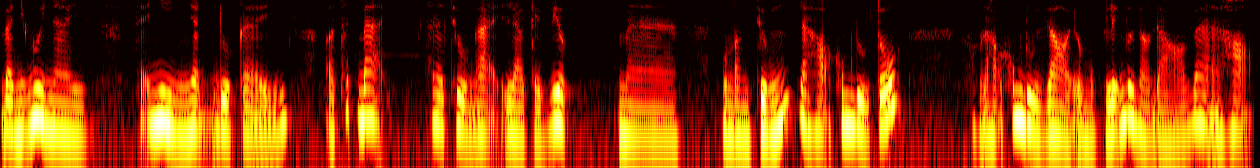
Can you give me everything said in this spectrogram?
Và những người này sẽ nhìn nhận được cái uh, thất bại hay là trở ngại là cái việc mà một bằng chứng là họ không đủ tốt hoặc là họ không đủ giỏi ở một cái lĩnh vực nào đó và họ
